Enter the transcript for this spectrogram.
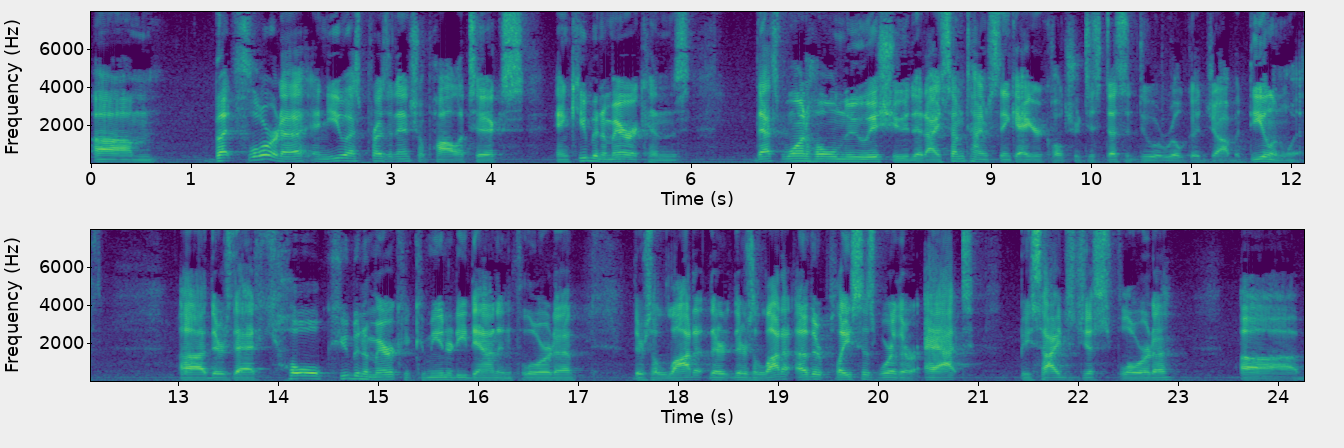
Um, but Florida and U.S. presidential politics and Cuban Americans, that's one whole new issue that I sometimes think agriculture just doesn't do a real good job of dealing with. Uh, there's that whole Cuban American community down in Florida. There's a lot of there, there's a lot of other places where they're at besides just Florida. Uh,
